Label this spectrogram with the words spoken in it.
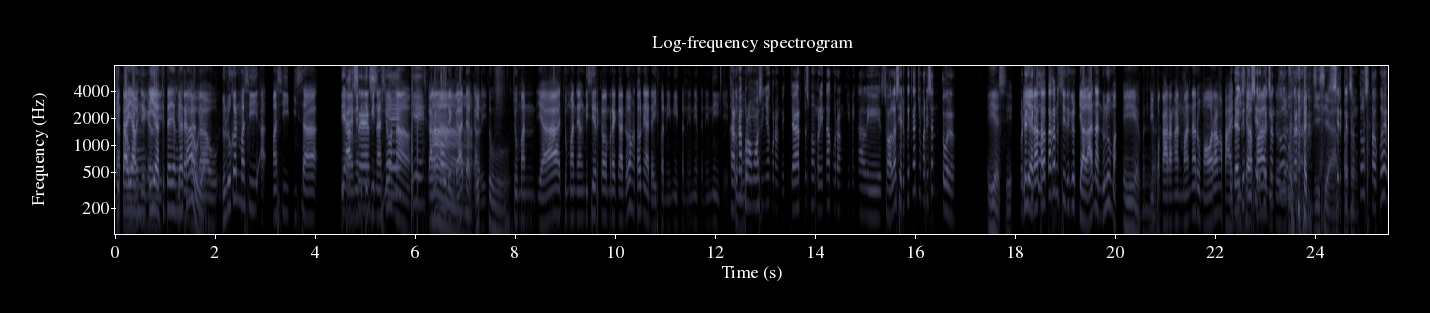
Nggak kita tahu yang aja kali. iya kita yang nggak Kita tahu ya. Dulu kan masih masih bisa ditayangin di Diakses. TV nasional. Iya, iya. Sekarang mah udah nggak ada Nah, kali. Itu. Cuman ya, cuman yang di circle mereka doang tahu nih ada event ini, event ini, event ini gitu. Karena promosinya kurang gencar, terus pemerintah kurang ini kali. Soalnya sirkuit kan cuma disentul. Iya sih. Udah iya, gitu, rata-rata kan sirkuit jalanan dulu mah. Iya Di benar. pekarangan mana rumah orang apa udah haji gitu siapa sirkuit gitu. sentul kan. bukan Haji siapa sirkuit dong? sentul setahu gue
